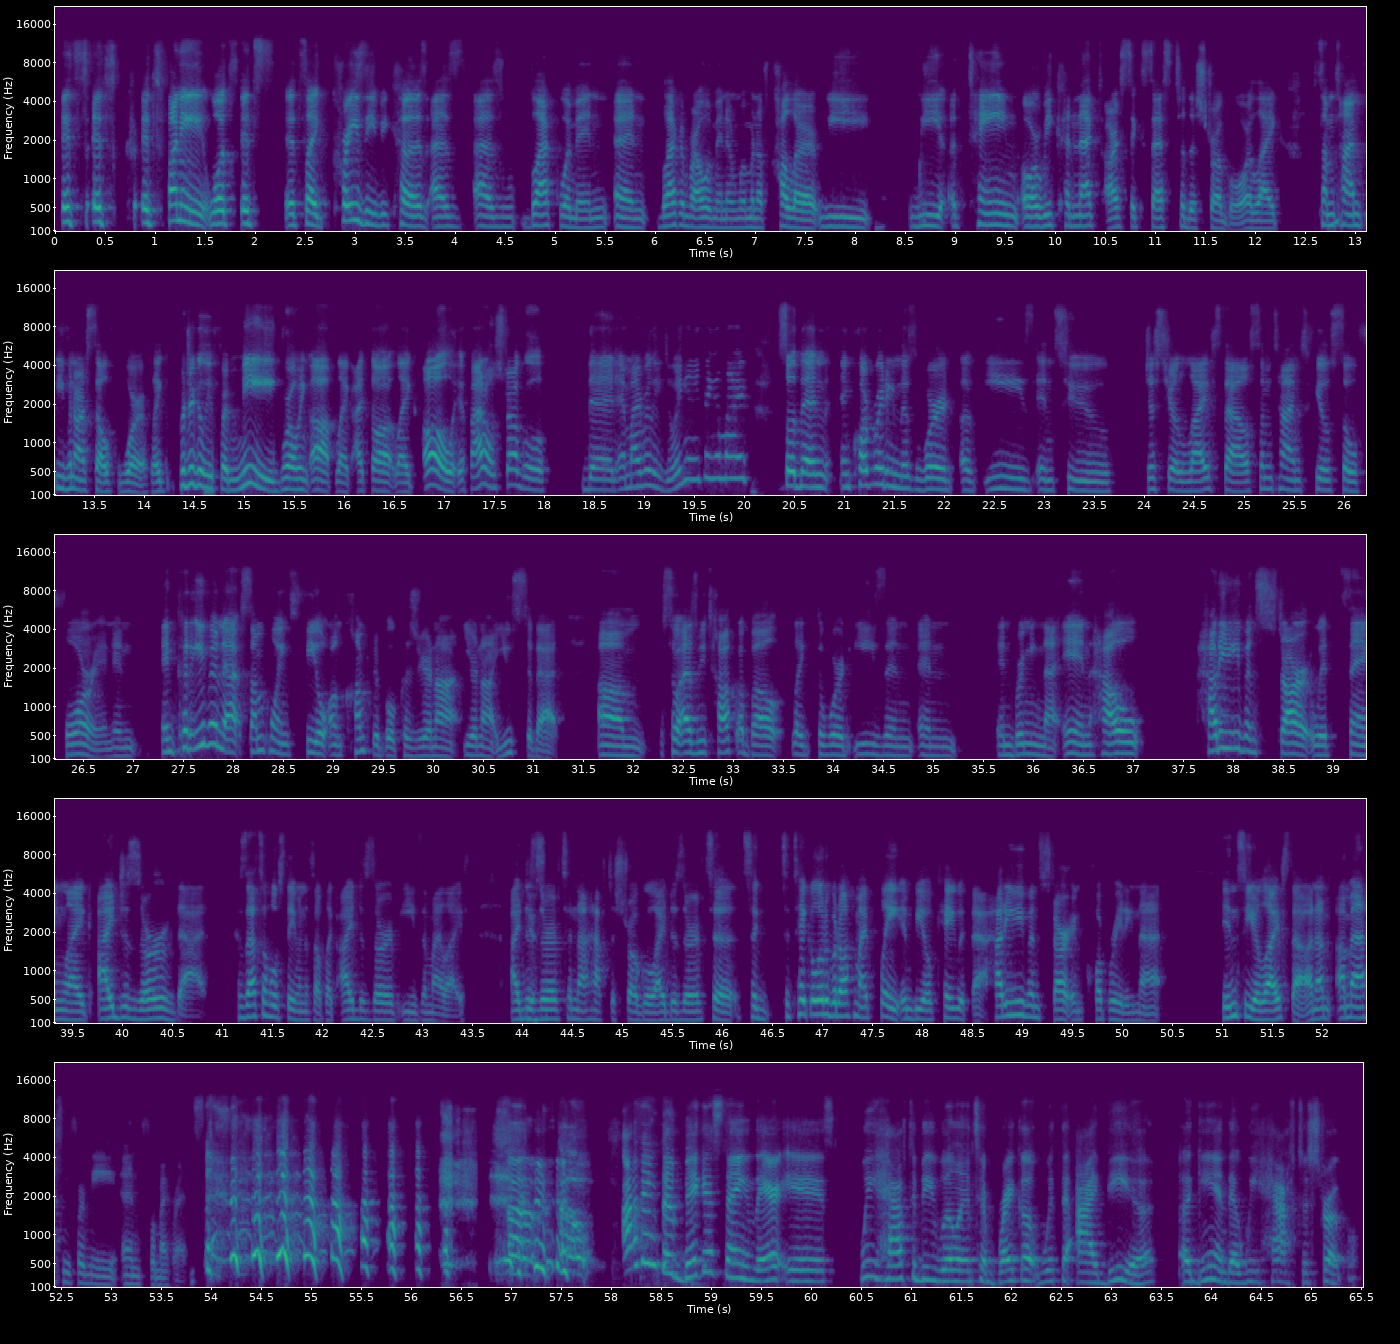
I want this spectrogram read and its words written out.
it's it's it's funny. Well, it's it's it's like crazy because as as Black women and Black and Brown women and women of color, we we attain or we connect our success to the struggle or like sometimes even our self-worth. Like particularly for me growing up like i thought like oh if i don't struggle then am i really doing anything in life? So then incorporating this word of ease into just your lifestyle sometimes feels so foreign and and could even at some points feel uncomfortable because you're not you're not used to that. Um so as we talk about like the word ease and and and bringing that in how how do you even start with saying like i deserve that because that's a whole statement itself like i deserve ease in my life. I deserve yes. to not have to struggle. I deserve to to to take a little bit off my plate and be okay with that. How do you even start incorporating that into your lifestyle? And i'm, I'm asking for me and for my friends. Uh, so i think the biggest thing there is we have to be willing to break up with the idea again that we have to struggle.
